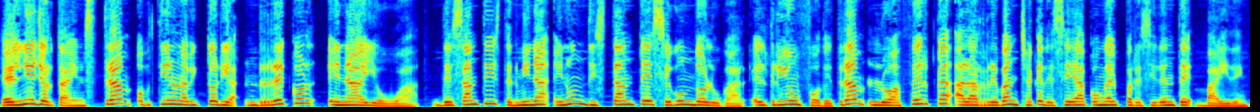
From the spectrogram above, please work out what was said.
El New York Times. Trump obtiene una victoria récord en Iowa. DeSantis termina en un distante segundo lugar. El triunfo de Trump lo acerca a la revancha que desea con el presidente Biden.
